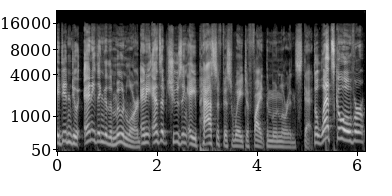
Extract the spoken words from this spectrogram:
It didn't do anything to the Moon Lord, and he ends up choosing a pacifist way to fight the Moon Lord instead. So let's go over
